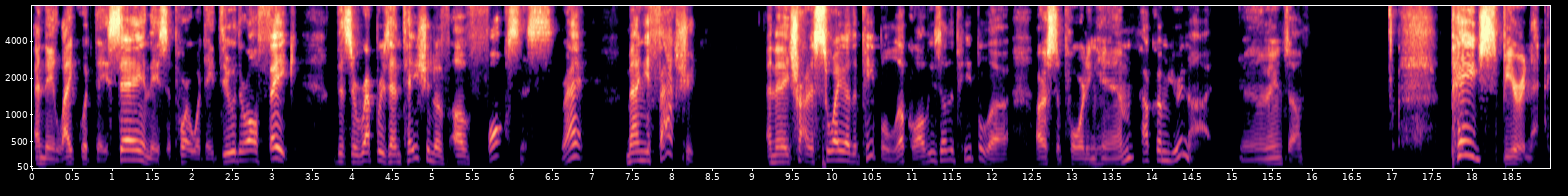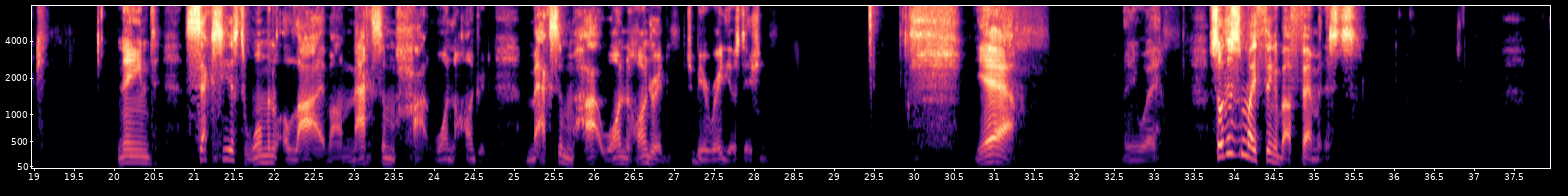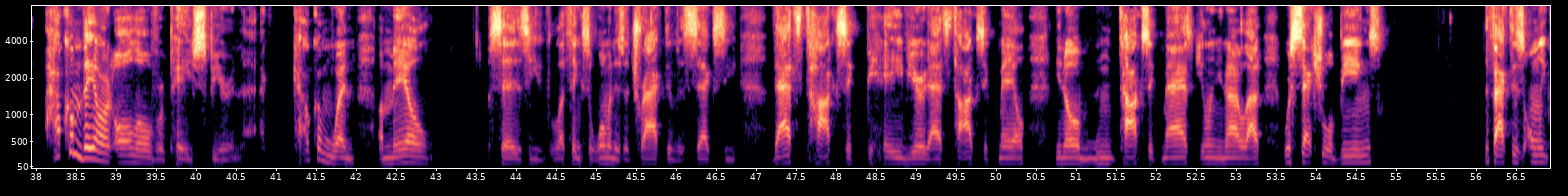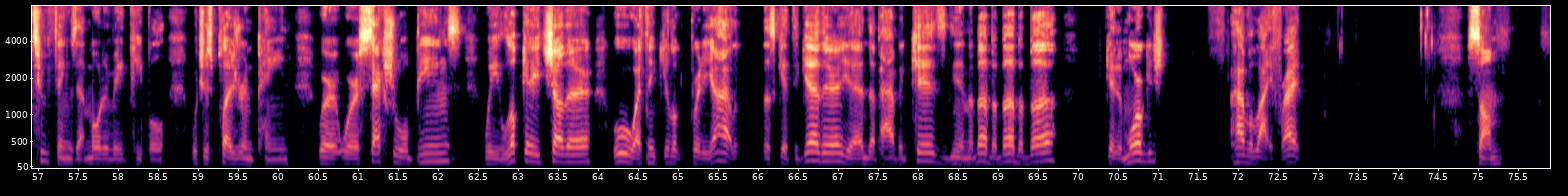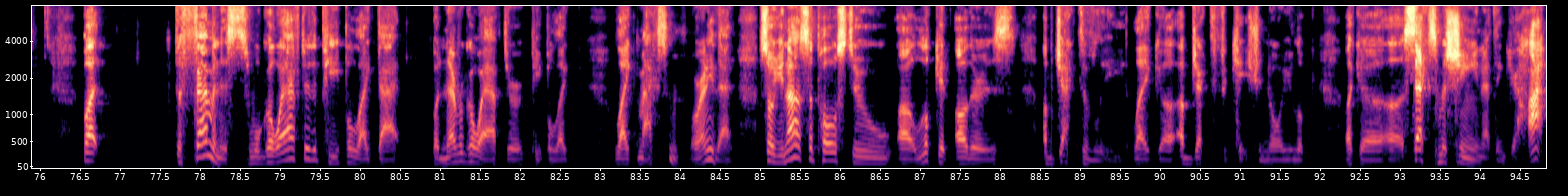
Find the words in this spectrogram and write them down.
And they like what they say and they support what they do. They're all fake. This is a representation of, of falseness, right? Manufactured. And then they try to sway other people. Look, all these other people are, are supporting him. How come you're not? You know what I mean? So Paige Spiranac, named sexiest woman alive on Maxim Hot 100. Maxim Hot 100 should be a radio station. Yeah. Anyway, so this is my thing about feminists. How come they aren't all over Paige Spiranac? How come when a male says he thinks a woman is attractive, is sexy. That's toxic behavior. That's toxic male. You know, toxic masculine. You're not allowed. We're sexual beings. The fact is, only two things that motivate people, which is pleasure and pain. We're, we're sexual beings. We look at each other. Ooh, I think you look pretty hot. Let's get together. You end up having kids. Blah, blah, blah, blah, blah. Get a mortgage. Have a life, right? Some. But the feminists will go after the people like that, but never go after people like like Maxim or any of that. So you're not supposed to uh, look at others objectively, like uh, objectification, or you look like a, a sex machine. I think you're hot.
